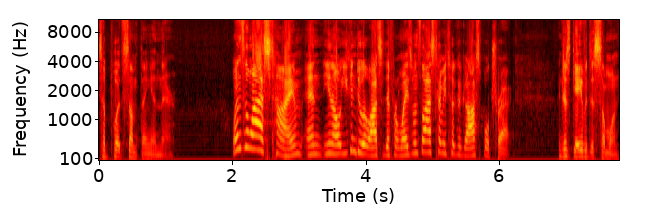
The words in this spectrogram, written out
to put something in there. When's the last time, and you know, you can do it lots of different ways. When's the last time you took a gospel tract and just gave it to someone?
